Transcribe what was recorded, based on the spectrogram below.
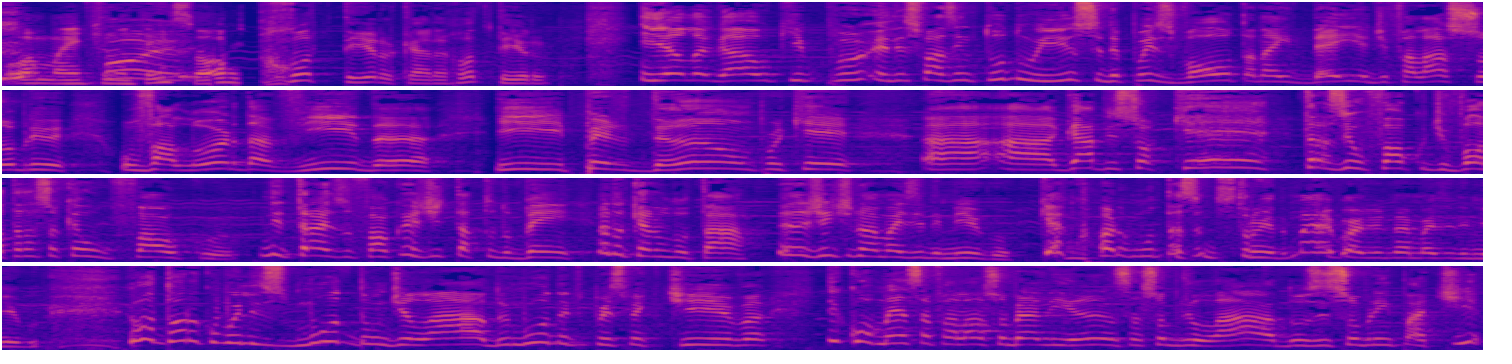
Porra, mas a gente Pô, não tem sorte. Roteiro, cara, roteiro. E é legal que eles fazem tudo isso e depois volta na ideia de falar sobre o valor da vida e perdão, porque a, a Gabi só quer trazer o Falco de volta, ela só quer o Falco. Me traz o Falco e a gente tá tudo bem. Eu não quero lutar. A gente não é mais inimigo. Que agora o mundo tá sendo destruído, mas agora a gente não é mais inimigo. Eu adoro como eles mudam de lado e mudam de perspectiva e começa a falar sobre aliança, sobre lados e sobre empatia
